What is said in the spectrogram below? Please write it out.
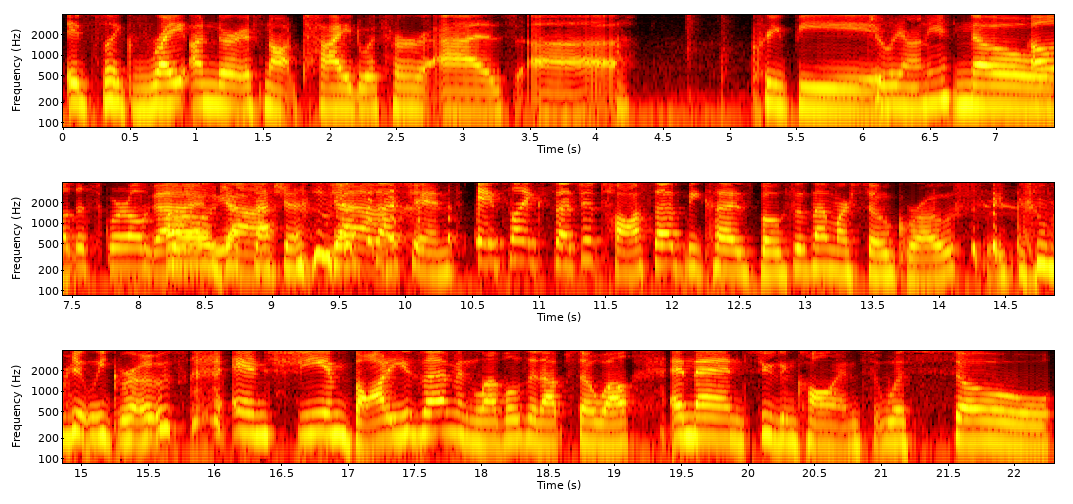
It's like right under, if not tied with her as uh, creepy Giuliani. No. Oh, the squirrel guy. Oh, Jeff Sessions. Jeff Yeah. Sessions. It's like such a toss up because both of them are so gross, like, really gross, and she embodies them and levels it up so well. And then Susan Collins was so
